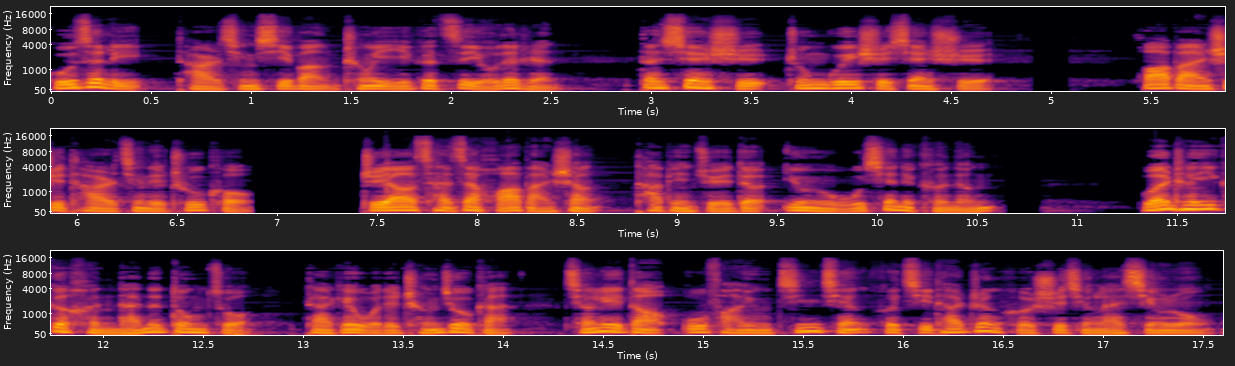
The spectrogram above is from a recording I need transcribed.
骨子里，塔尔钦希望成为一个自由的人，但现实终归是现实。滑板是塔尔钦的出口，只要踩在滑板上，他便觉得拥有无限的可能。完成一个很难的动作，带给我的成就感强烈到无法用金钱和其他任何事情来形容。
